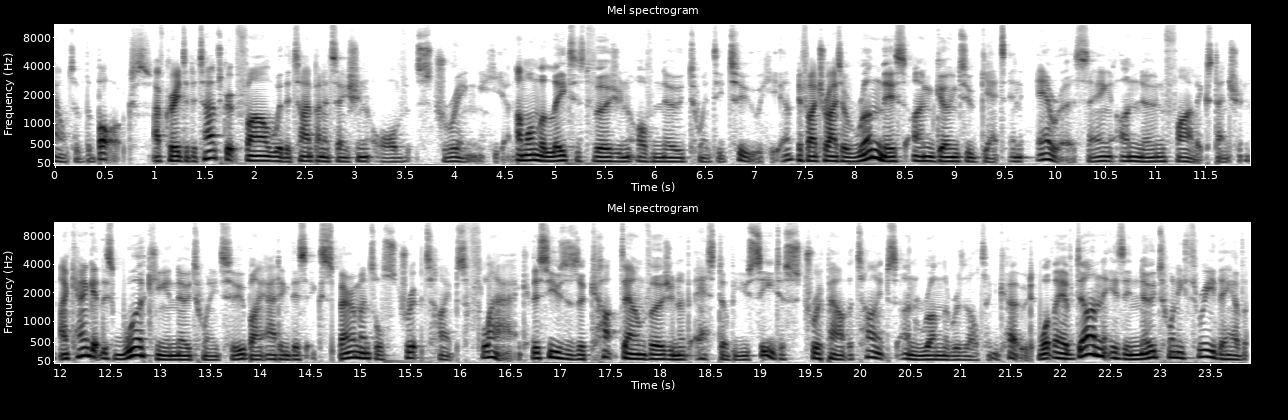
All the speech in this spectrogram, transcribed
out of the box. I've created a TypeScript file with a type annotation of string here. I'm on the latest version of Node 22 here. If I try to run this, I'm going to get an error saying unknown file extension. I can get this working in Node 22 by adding this experimental strip types flag. This uses a cut down version of SWC to strip out the types and run the resulting code. What they have done is in Node 23, they have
